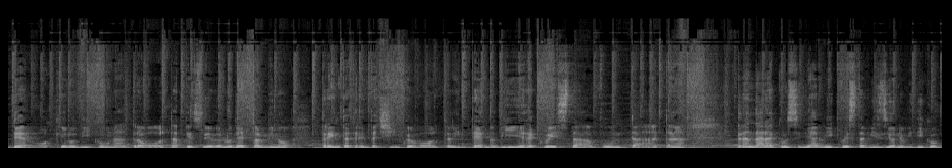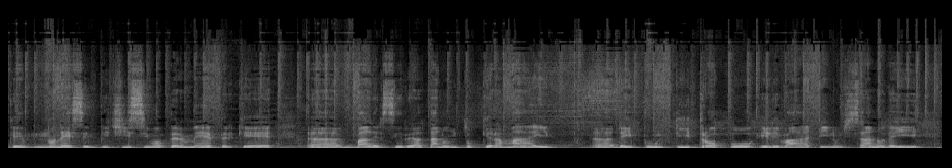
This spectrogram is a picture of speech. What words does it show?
The Rock, lo dico un'altra volta, penso di averlo detto almeno 30-35 volte all'interno di eh, questa puntata. Per andare a consigliarvi questa visione vi dico che non è semplicissimo per me perché uh, Ballers in realtà non toccherà mai uh, dei punti troppo elevati, non ci saranno dei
